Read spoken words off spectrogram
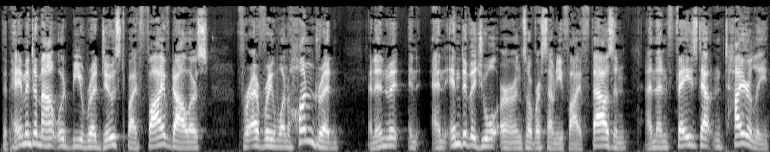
The payment amount would be reduced by $5 for every 100 an, individual earns over 75,000 and then phased out entirely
